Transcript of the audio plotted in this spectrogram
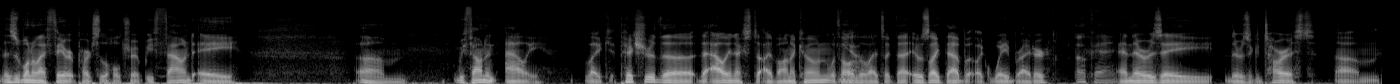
this is one of my favorite parts of the whole trip. We found a um, we found an alley. Like picture the the alley next to Ivanna Cone with all Yeah. the lights like that. It was like that, but like way brighter. Okay. And there was a there was a guitarist. Um,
